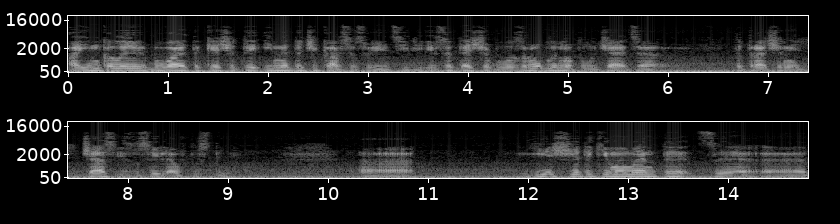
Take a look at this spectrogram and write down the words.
А інколи буває таке, що ти і не дочекався своєї цілі, і все те, що було зроблено, виходить потрачений час і зусилля впусту. Є ще такі моменти, це е,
